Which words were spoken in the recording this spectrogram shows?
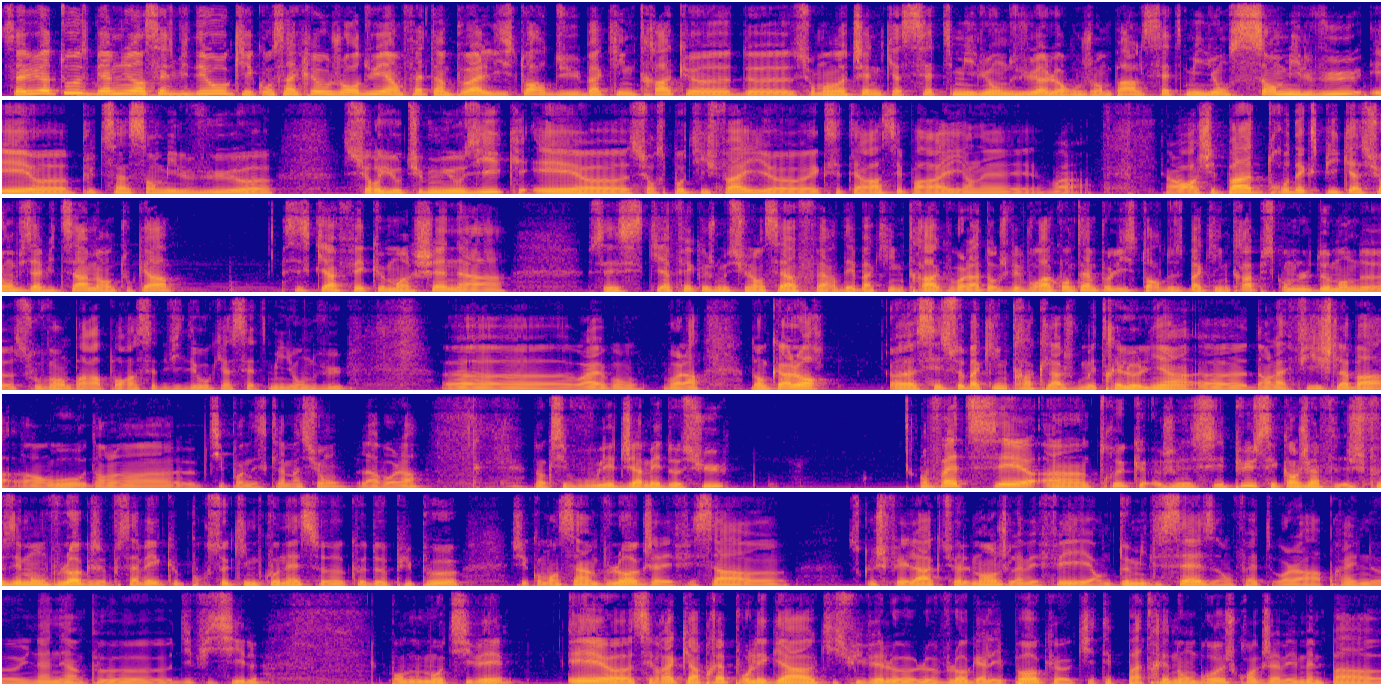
Salut à tous, bienvenue dans cette vidéo qui est consacrée aujourd'hui en fait un peu à l'histoire du backing track euh, de, sur mon autre chaîne qui a 7 millions de vues à l'heure où j'en parle, 7 millions 100 000 vues et euh, plus de 500 000 vues euh, sur YouTube Music et sur Spotify, etc. C'est pareil, il y en a, voilà. Alors j'ai pas trop d'explications vis-à-vis de ça, mais en tout cas, c'est ce qui a fait que ma chaîne a, c'est ce qui a fait que je me suis lancé à faire des backing tracks. Voilà, donc je vais vous raconter un peu l'histoire de ce backing track, puisqu'on me le demande euh, souvent par rapport à cette vidéo qui a 7 millions de vues. Euh, ouais, bon, voilà. Donc alors, euh, c'est ce backing track là. Je vous mettrai le lien dans la fiche là-bas, en haut, dans le, petit point d'exclamation. Là, voilà. Donc si vous voulez jamais dessus. En fait, c'est un truc, je sais plus, c'est quand je faisais mon vlog. Vous savez que pour ceux qui me connaissent que depuis peu, j'ai commencé un vlog, j'avais fait ça ce que je fais là actuellement, je l'avais fait en 2016, en fait, voilà, après une, année un peu euh, difficile pour me motiver. Et euh, c'est vrai qu'après, pour les gars qui suivaient le, vlog à l'époque, euh, qui n'étaient pas très nombreux, je crois que j'avais même pas.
